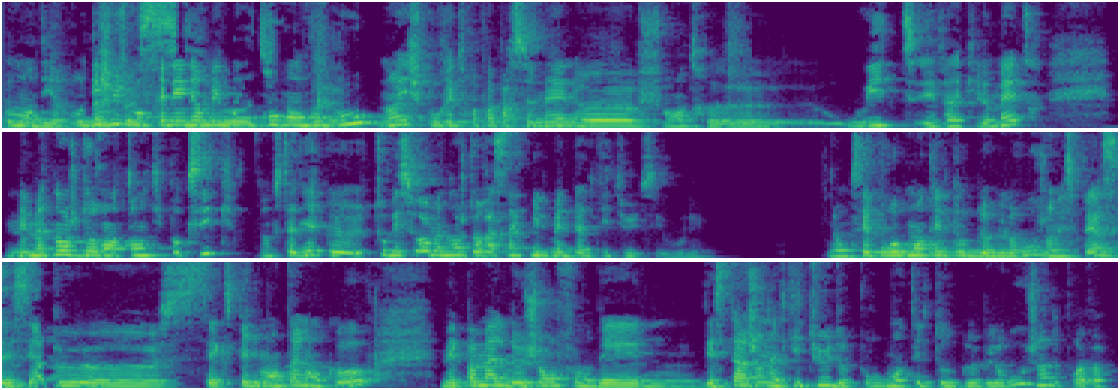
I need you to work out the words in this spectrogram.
Comment dire? Au début, je m'entraînais énormément, en courant beaucoup. Ouais, je courais trois fois par semaine, euh, entre euh, 8 et 20 kilomètres. Mais maintenant, je dors en tente hypoxique. Donc, c'est-à-dire que tous les soirs, maintenant, je dors à 5000 mètres d'altitude, si vous voulez. Donc, c'est pour augmenter le taux de globules rouges, on espère. C'est un peu, euh, c'est expérimental encore. Mais pas mal de gens font des, des stages en altitude pour augmenter le taux de globules rouges, hein, de pouvoir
